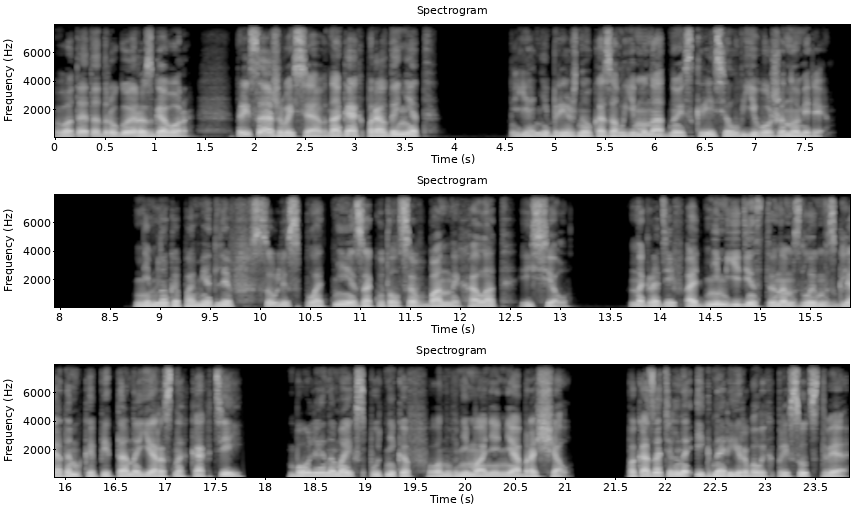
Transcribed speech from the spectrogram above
«Вот это другой разговор. Присаживайся, в ногах правды нет». Я небрежно указал ему на одно из кресел в его же номере. Немного помедлив, Сулис плотнее закутался в банный халат и сел. Наградив одним единственным злым взглядом капитана яростных когтей, более на моих спутников он внимания не обращал. Показательно игнорировал их присутствие,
